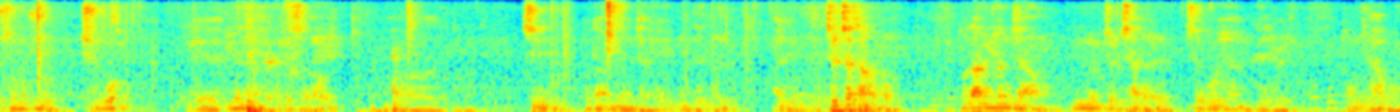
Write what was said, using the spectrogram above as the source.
성주 예, 위원장님께서 어, 신임 도당위원장의 임명됨을 알립니다. 절차상으로 도당위원장 임명 절차를 최고위원회를 통지하고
